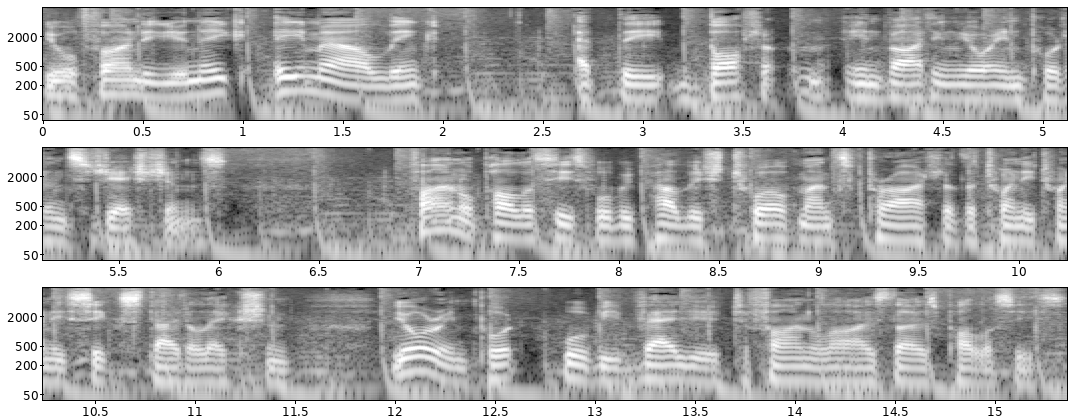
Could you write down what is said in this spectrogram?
you will find a unique email link at the bottom inviting your input and suggestions. Final policies will be published 12 months prior to the 2026 state election. Your input will be valued to finalise those policies.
